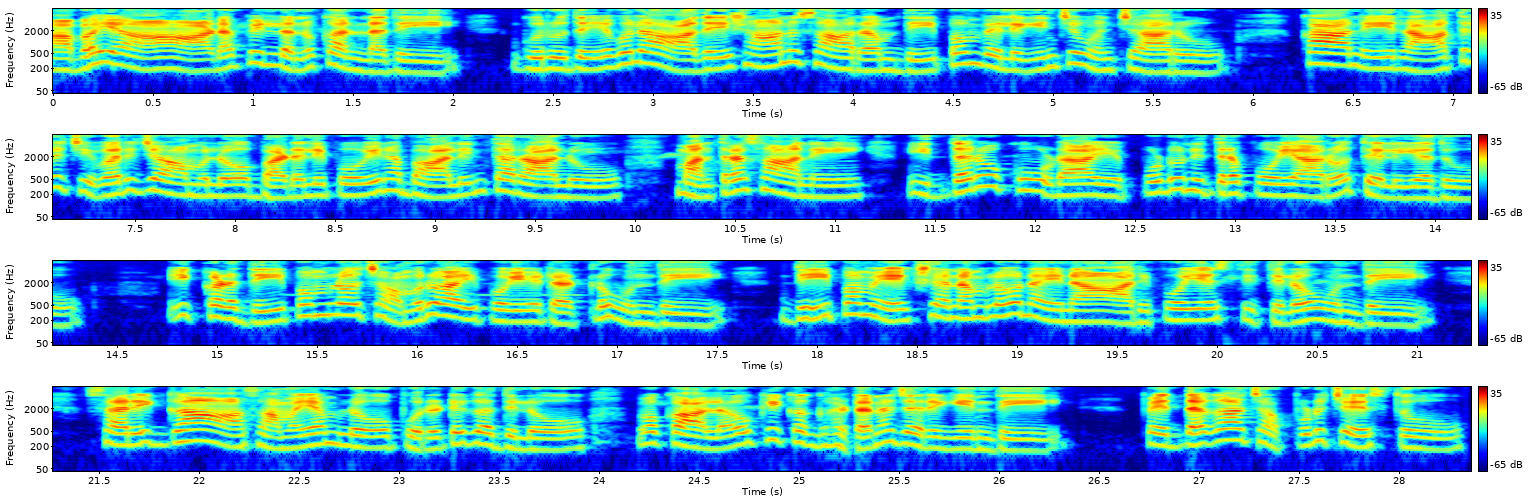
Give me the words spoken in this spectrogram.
అభయ ఆడపిల్లను కన్నది. గురుదేవుల ఆదేశానుసారం దీపం వెలిగించి ఉంచారు. కాని రాత్రి చివరి జాములో బడలిపోయిన బాలింతరాలు మంత్రసాని ఇద్దరూ కూడా ఎప్పుడు నిద్రపోయారో తెలియదు. ఇక్కడ దీపంలో చమురు అయిపోయేటట్లు ఉంది. దీపం ఏ క్షణంలోనైనా ఆరిపోయే స్థితిలో ఉంది. సరిగ్గా ఆ సమయంలో పురిటి గదిలో ఒక అలౌకిక ఘటన జరిగింది. పెద్దగా చప్పుడు చేస్తూ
